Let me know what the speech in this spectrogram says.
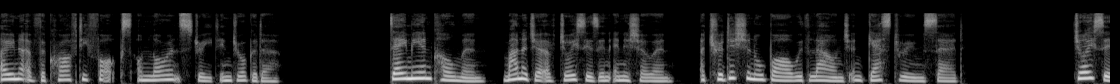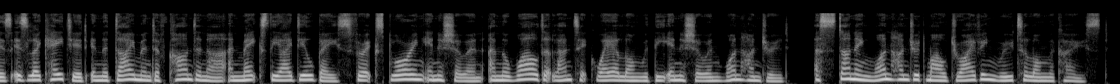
owner of the Crafty Fox on Lawrence Street in Drogheda. Damien Coleman, manager of Joyce's in Inishowen, a traditional bar with lounge and guest rooms, said. Joyce's is located in the Diamond of Carndonagh and makes the ideal base for exploring Inishowen and the Wild Atlantic Way along with the Inishowen 100, a stunning 100 mile driving route along the coast.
